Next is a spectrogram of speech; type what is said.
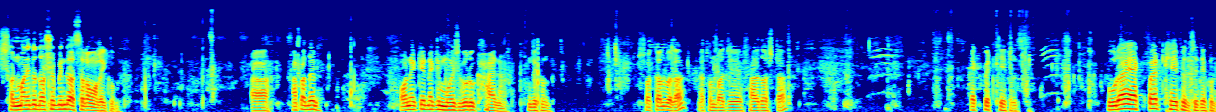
সম্মানিত দর্শকবৃন্দ, আসসালামু আলাইকুম। আপনাদের অনেকের নাকি মহিষ গরু খায় না, দেখুন। সকালবেলা এখন বাজে সাড়ে দশটা। এক পেট খেয়ে ফেলছে। পুরা এক প্যাট খেয়ে ফেলছে, দেখুন।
